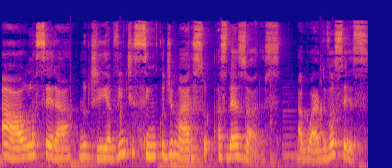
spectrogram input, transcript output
A aula será no dia 25 de março, às 10 horas. Aguardo vocês!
